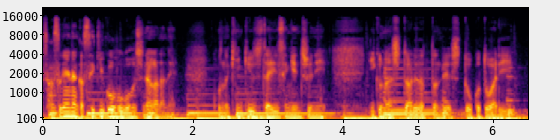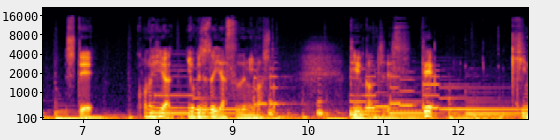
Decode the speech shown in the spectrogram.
さすがになんか咳ごほごほしながらねこんな緊急事態宣言中に行くのはちょっとあれだったんでちょっとお断りしてこの日は翌日は休みましたっていう感じです。で昨日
